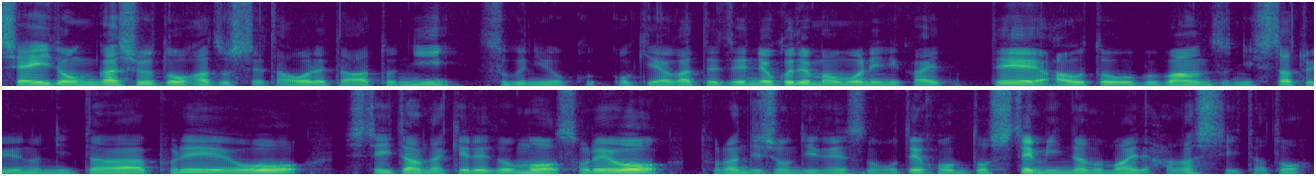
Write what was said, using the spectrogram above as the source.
シェイドンがシュートを外して倒れた後にすぐに起き上がって全力で守りに帰ってアウト・オブ・バウンズにしたというのに似たプレーをしていたんだけれどもそれをトランジションディフェンスのお手本としてみんなの前で話していたと。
